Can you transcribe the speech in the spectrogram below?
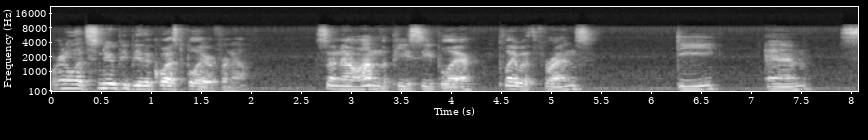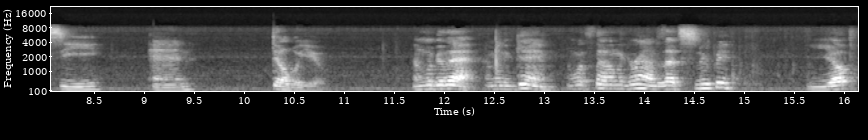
We're gonna let Snoopy be the Quest player for now. So now I'm the PC player. Play with friends. D M C N W. And look at that, I'm in a game. And what's that on the ground? Is that Snoopy? Yup.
